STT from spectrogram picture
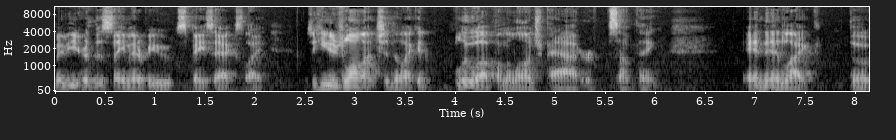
maybe you heard the same interview SpaceX like it was a huge launch and then like it blew up on the launch pad or something. And then like the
